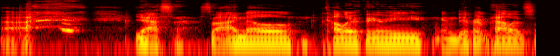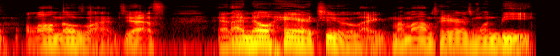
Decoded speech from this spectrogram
Uh, yes, so I know color theory and different palettes along those lines. Yes, and I know hair too. Like my mom's hair is one B.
